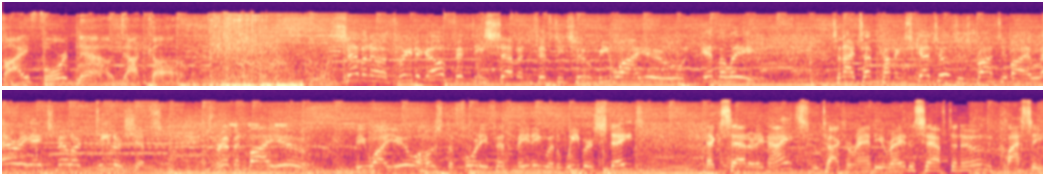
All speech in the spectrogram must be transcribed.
buyfordnow.com. 7.03 to go, 57-52 BYU in the lead. Tonight's upcoming schedules is brought to you by Larry H. Miller Dealerships, driven by you. BYU will host the 45th meeting with Weber State next Saturday night. We talked to Randy Rahe this afternoon, classy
